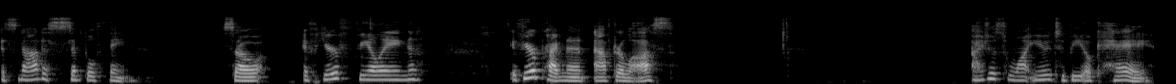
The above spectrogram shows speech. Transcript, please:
it's not a simple thing. So, if you're feeling, if you're pregnant after loss, I just want you to be okay.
